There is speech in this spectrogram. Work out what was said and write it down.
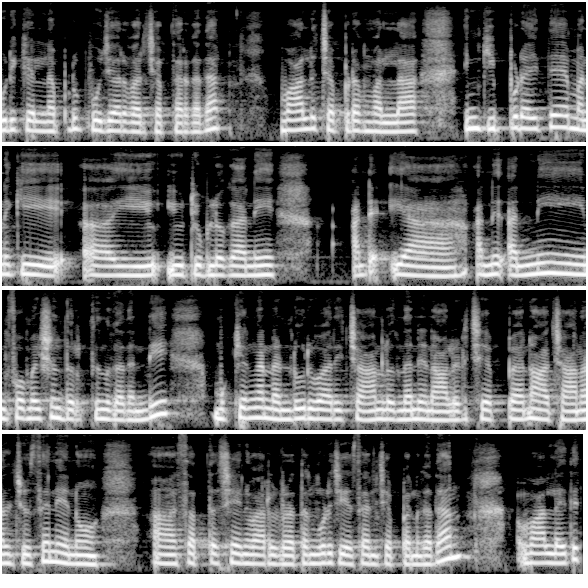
గుడికి వెళ్ళినప్పుడు పూజారి వారు చెప్తారు కదా వాళ్ళు చెప్పడం వల్ల. ఇంక ఇప్పుడైతే మనకి ఈ యూట్యూబ్లో కానీ అంటే యా అన్ని అన్ని ఇన్ఫర్మేషన్ దొరుకుతుంది కదండి. ముఖ్యంగా నండూరు వారి ఛానల్ ఉందని నేను ఆల్రెడీ చెప్పాను. ఆ ఛానల్ చూసే నేను ఆ, సప్త వ్రతం కూడా చేశాను చెప్పాను కదా. వాళ్ళైతే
